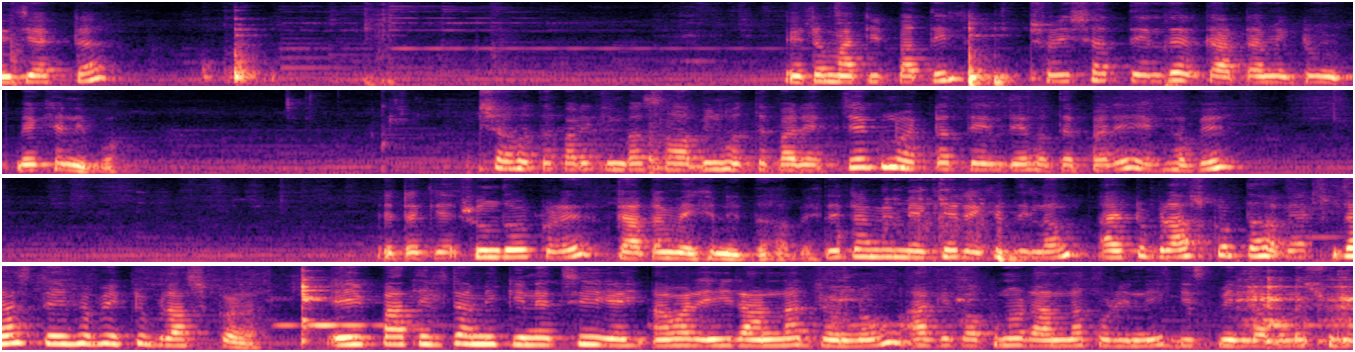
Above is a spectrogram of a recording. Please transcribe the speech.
এই যে একটা। এটা মাটির পাতিল, সরিষার তেল দিয়ে গাটা আমি একটু মেখে নিব। সরিষা হতে পারে কিংবা সয়াবিন হতে পারে যে কোনো একটা তেল দিয়ে হতে পারে, এভাবে এটাকে সুন্দর করে কাটা মেখে নিতে হবে। এটা আমি মেখে রেখে দিলাম। আর একটু ব্রাশ করতে হবে। জাস্ট এইভাবে একটু ব্রাশ করা। এই পাতিলটা আমি কিনেছি এই আমার এই রান্নার জন্য। আগে কখনো রান্না করিনি বিসমিল্লা বলে শুরু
